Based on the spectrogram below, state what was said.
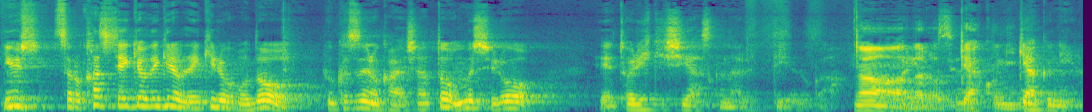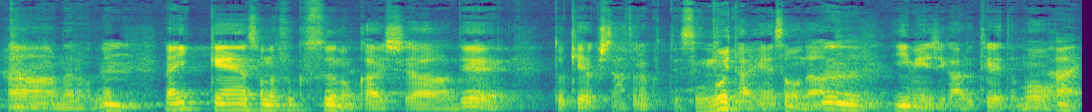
有しその価値提供できればできるほど複数の会社とむしろ、えー取引しやすくなるっていうのがああなるほど。逆にね。逆に。ああなるほどね、一見その複数の会社でと契約して働くってすごい大変そうなうん。イメージがあるけれども、はい。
